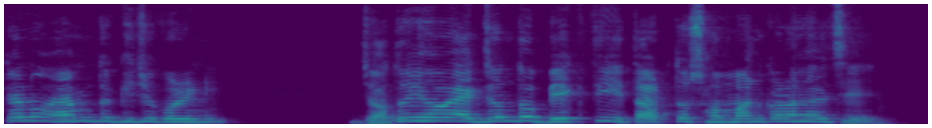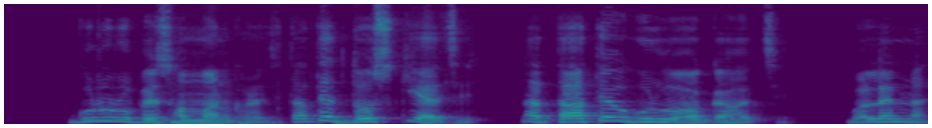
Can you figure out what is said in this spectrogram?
কেন? আমি তো কিছু করিনি। যতই হোক একজন তো ব্যক্তি, তার তো সম্মান করা হয়েছে, গুরুরূপে সম্মান করা হয়েছে। তাতে দোষ কি আছে? না, তাতেও গুরুবজ্ঞা হচ্ছে। বললেন না?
